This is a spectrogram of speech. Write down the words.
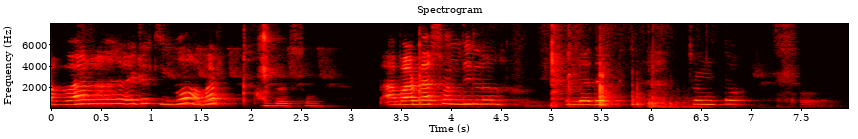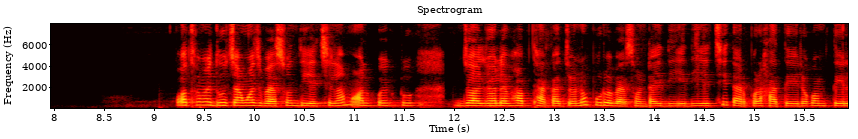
আবার এটা কি গো আবার বেসন আবার বেসন দিল দেখছেন তো প্রথমে দু চামচ বেসন দিয়েছিলাম। অল্প একটু জল জলে ভাব থাকার জন্য পুরো বেসনটাই দিয়ে দিয়েছি। তারপর হাতে এরকম তেল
